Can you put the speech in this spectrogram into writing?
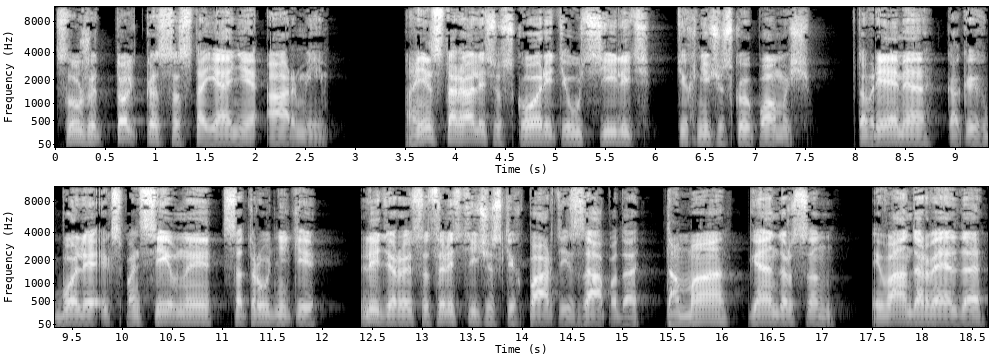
служит только состояние армии. Они старались ускорить и усилить техническую помощь, в то время как их более экспансивные сотрудники, лидеры социалистических партий Запада Тома, Гендерсон и Вандервельде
